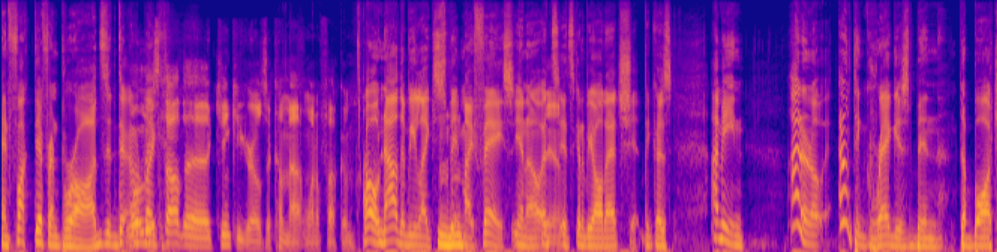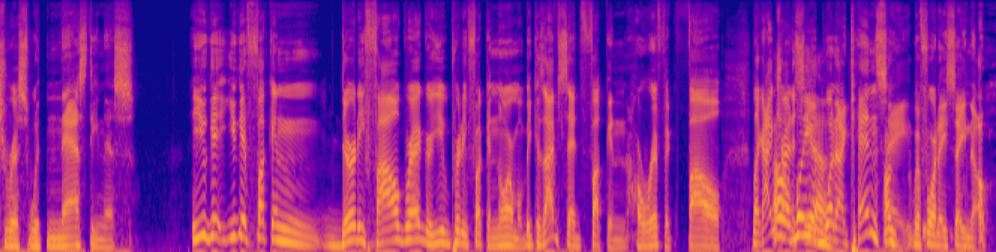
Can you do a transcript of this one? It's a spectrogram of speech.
and fuck different broads. And, Well, at like, least all the kinky girls that come out and want to fuck them. oh, now they'll be like spit mm-hmm. in my face. You know, it's Yeah. it's gonna be all that shit because, I mean, I don't know. I don't think Greg has been debaucherous with nastiness. You get you get fucking dirty foul, Greg, or you pretty fucking normal? Because I've said fucking horrific foul. Like I try Oh, to well, see yeah. what I can say before they say no.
